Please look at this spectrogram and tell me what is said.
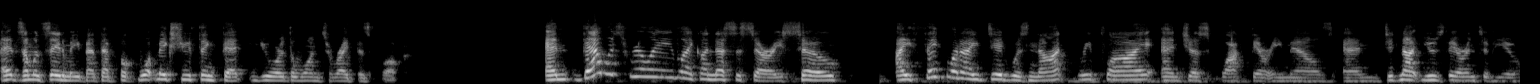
I had someone say to me about that book what makes you think that you're the one to write this book? And that was really like unnecessary. So I think what I did was not reply and just block their emails and did not use their interview.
